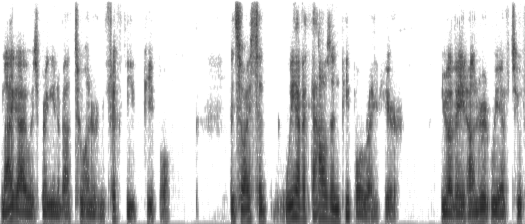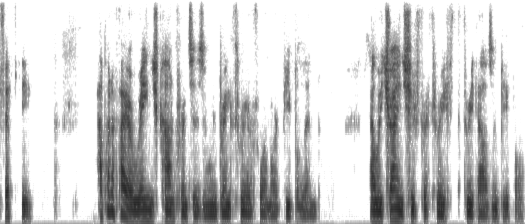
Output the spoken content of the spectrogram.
My guy was bringing about 250 people. And so I said, We have a thousand people right here. You have 800, we have 250. How about if I arrange conferences and we bring three or four more people in and we try and shoot for three 3,000 people?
